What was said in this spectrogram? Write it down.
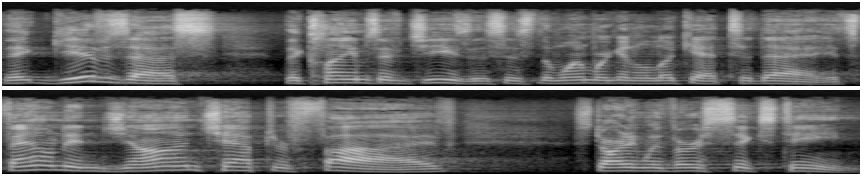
that gives us the claims of Jesus, is the one we're going to look at today. It's found in John chapter 5, starting with verse 16.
